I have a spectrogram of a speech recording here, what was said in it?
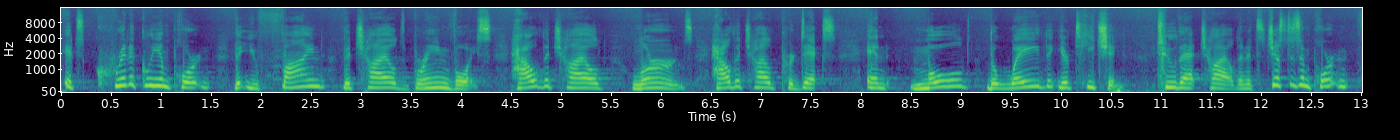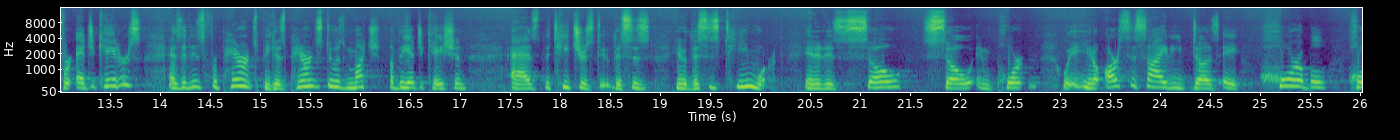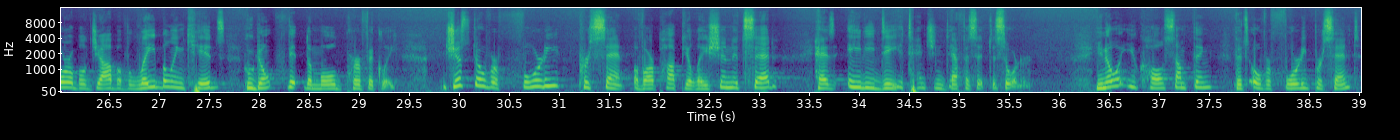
It's critically important that you find the child's brain voice, how the child learns, how the child predicts, and mold the way that you're teaching to that child. And it's just as important for educators as it is for parents because parents do as much of the education as the teachers do. This is, you know, this is teamwork. And it is so, so important. We, you know, our society does a horrible, horrible job of labeling kids who don't fit the mold perfectly. Just over 40% of our population, it said, has ADD, attention deficit disorder. You know what you call something that's over 40%?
